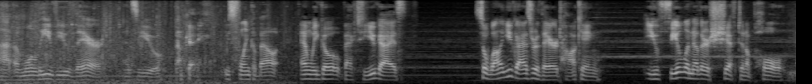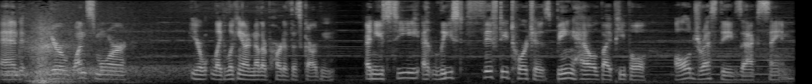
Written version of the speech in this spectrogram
Uh, and we'll leave you there as you. Okay. you slink about and we go back to you guys. So while you guys are there talking you feel another shift and a pull and you're once more you're like looking at another part of this garden and you see at least 50 torches being held by people all dressed the exact same.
